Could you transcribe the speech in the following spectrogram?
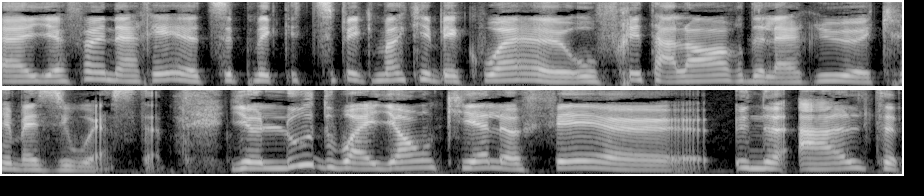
Euh, il a fait un arrêt typiquement québécois aux frites à l'or de la rue Crémazie-Ouest. Il y a Lou Doyon qui, elle, a fait une halte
